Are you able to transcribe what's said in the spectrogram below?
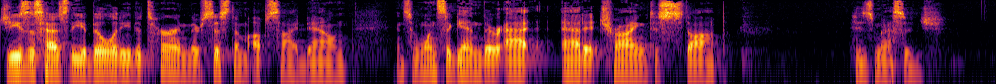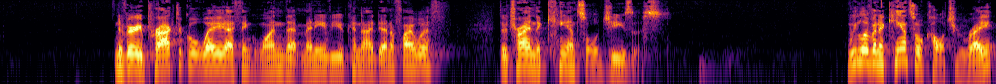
Jesus has the ability to turn their system upside down. And so, once again, they're at at it trying to stop his message. In a very practical way, I think one that many of you can identify with, they're trying to cancel Jesus. We live in a cancel culture, right?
